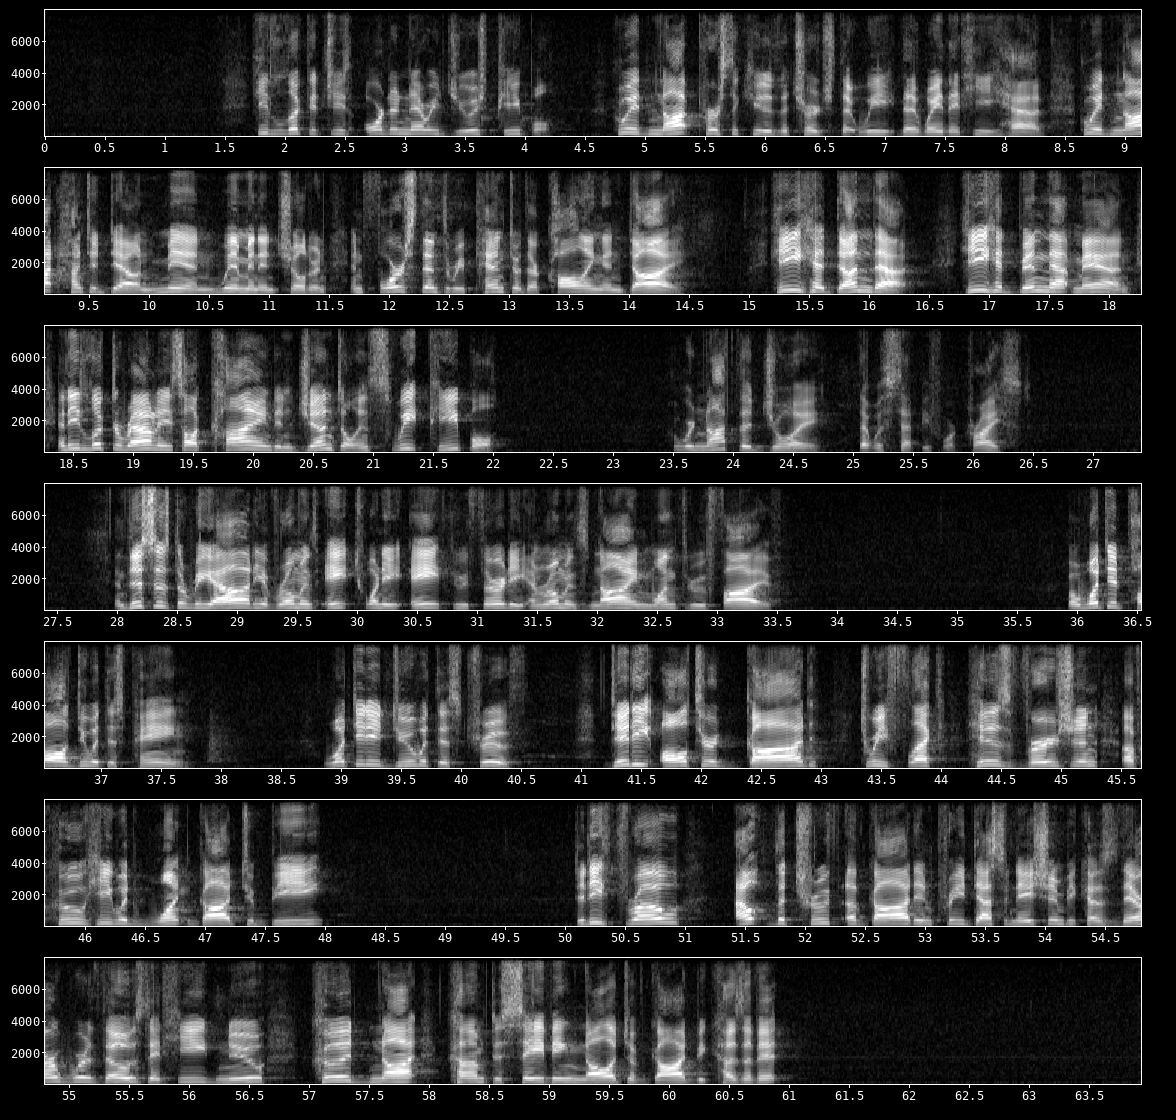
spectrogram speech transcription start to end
He looked at these ordinary Jewish people who had not persecuted the church that we, the way that he had, who had not hunted down men, women, and children and forced them to repent of their calling and die. He had done that. He had been that man. And he looked around and he saw kind and gentle and sweet people who were not the joy that was set before Christ. And this is the reality of Romans 8 28 through 30 and Romans 9 1 through 5. But what did Paul do with this pain? What did he do with this truth? Did he alter God to reflect his version of who he would want God to be? Did he throw out the truth of God in predestination because there were those that he knew could not come to saving knowledge of God because of it?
